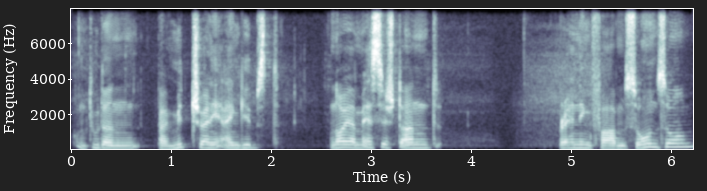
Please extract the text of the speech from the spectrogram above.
Und du dann bei Midjourney eingibst, neuer Messestand, Brandingfarben so und so,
